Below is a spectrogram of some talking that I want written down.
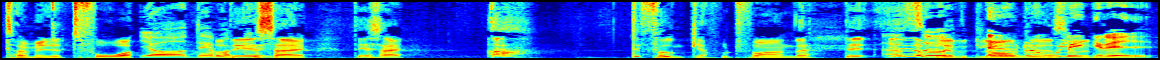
Terminator 2. Ja, det var och det är kul. så här, det är så här, ah, det funkar fortfarande. Det, Alltså, jag blev glad en när jag såg rolig det. grej.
